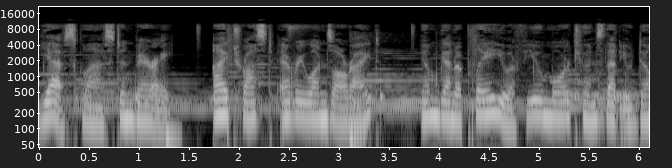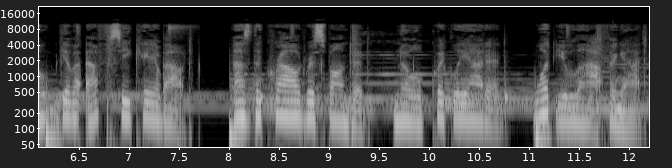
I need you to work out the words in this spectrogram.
Yes Glastonbury. I trust everyone's alright? I'm gonna play you a few more tunes that you don't give a FCK about. As the crowd responded, Noel quickly added, What you laughing at?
